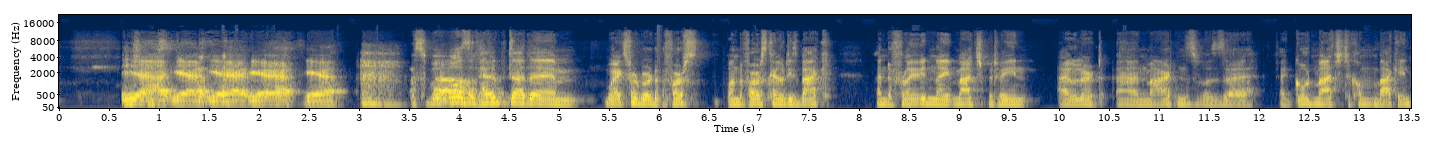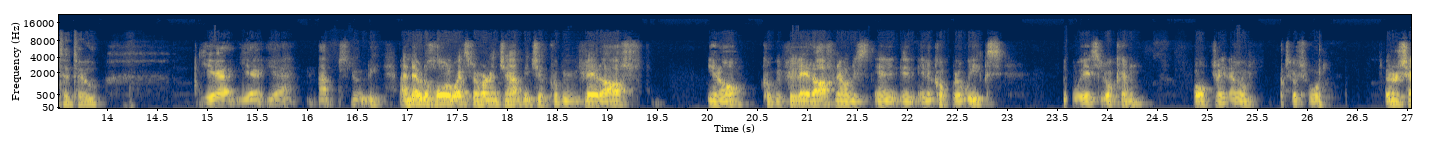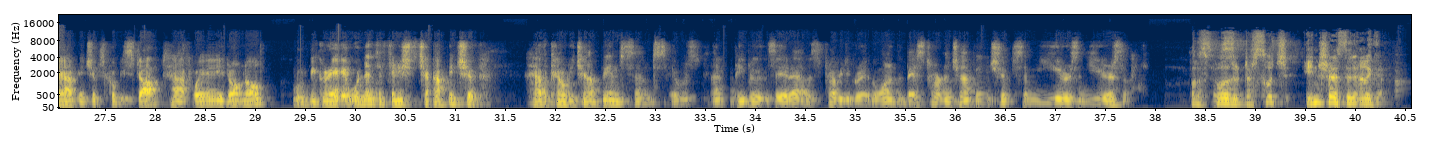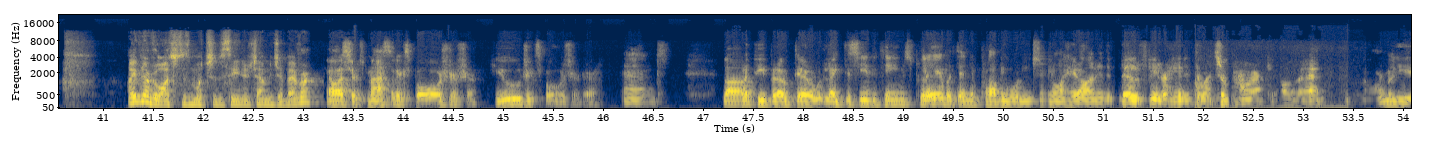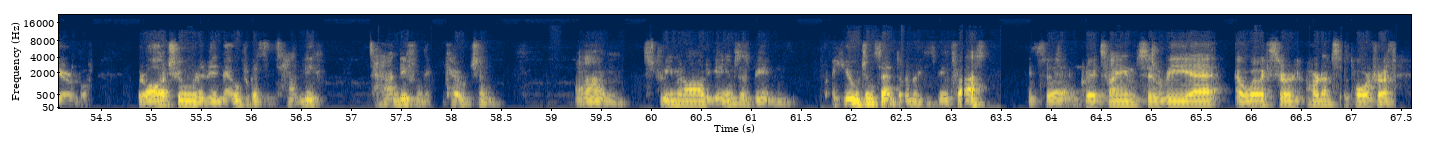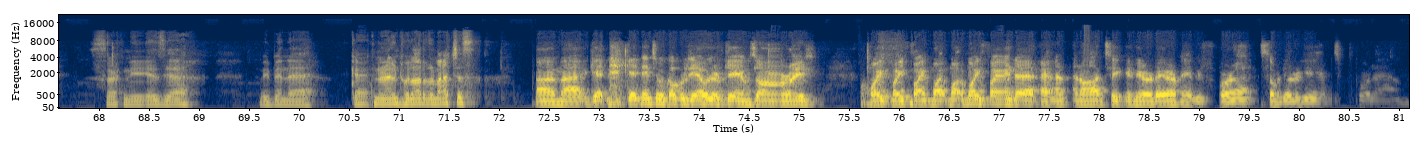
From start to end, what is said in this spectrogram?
Yeah, yeah, yeah, yeah, yeah. I suppose Uh, it helped that um, Wexford were the first one of the first counties back, and the Friday night match between Oulart and Martins was a, a good match to come back into too. Yeah, yeah, yeah, absolutely. And now the whole Wexford Hurling Championship could be played off. You know, could be played off now in, in, in, in a couple of weeks. The way it's looking, hopefully now, touch wood. Other championships could be stopped halfway. You don't know. It would be great, wouldn't it, to finish the championship, have a county champions, and it was. And people would say that it was probably the great one of the best hurling championships in years and years. Like, But I suppose there's such interest in. Like, I've never watched as much of the senior championship ever. No, there's massive exposure, sure. Huge exposure there. And a lot of people out there would like to see the teams play, but then they probably wouldn't, you know, head on into Bellefield or head into Wexford Park of a normal year. But they're all tuning in now because it's handy. It's handy from the couch and um, streaming all the games has been a huge incentive. Like it's been fast. It's a great time to be uh, a Wexford hurling supporter. Certainly is, yeah. We've been uh, getting around to a lot of the matches. I'm uh, getting getting into a couple of the Oulart games. All right, might might find might, might find a, a, an odd ticket here or there maybe for uh, some of the other games. But um,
